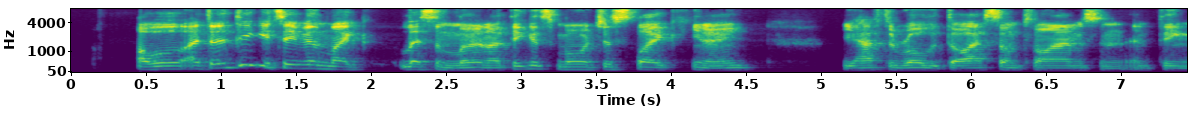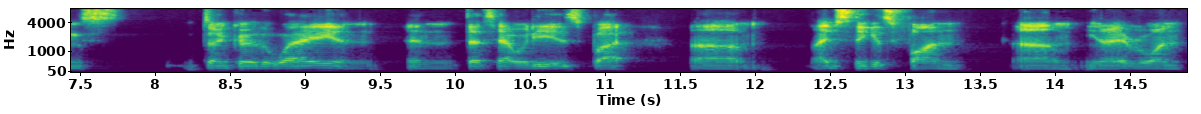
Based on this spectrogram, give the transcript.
oh well, I don't think it's even like lesson learned. I think it's more just like you know, you have to roll the dice sometimes, and, and things don't go the way, and and that's how it is. But um, I just think it's fun. Um, you know, everyone.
